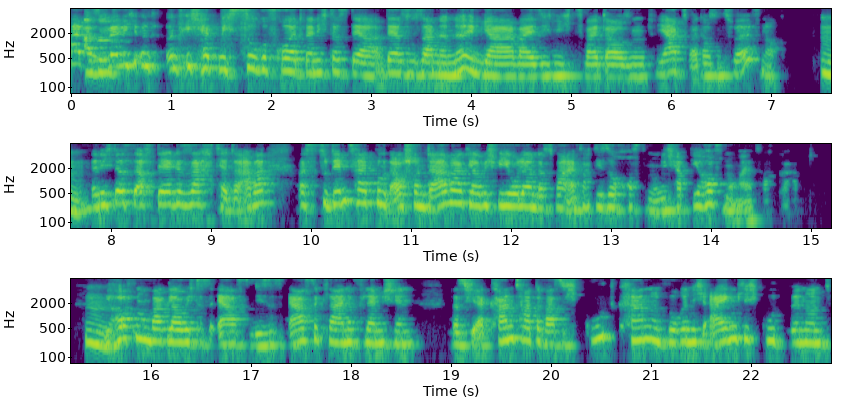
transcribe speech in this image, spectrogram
Also wenn ich und, und ich hätte mich so gefreut, wenn ich das der der Susanne ne im Jahr, weiß ich nicht, 2000, ja 2012 noch, mhm. wenn ich das auch der gesagt hätte. Aber was zu dem Zeitpunkt auch schon da war, glaube ich, Viola, und das war einfach diese Hoffnung. Ich habe die Hoffnung einfach gehabt. Mhm. Die Hoffnung war, glaube ich, das erste, dieses erste kleine Flämmchen, dass ich erkannt hatte, was ich gut kann und worin ich eigentlich gut bin und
